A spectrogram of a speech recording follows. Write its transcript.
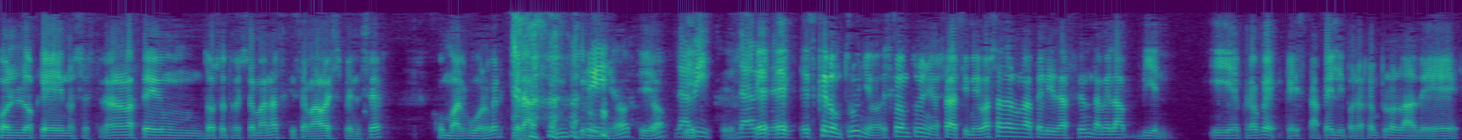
con lo que nos estrenaron hace un, dos o tres semanas que se llamaba Spencer con Mark Warburg, que era un truño, tío. La vi, la vi, es que era un truño, es que era un truño. O sea, si me vas a dar una peli de acción, dámela bien. Y creo que, que, esta peli, por ejemplo, la de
